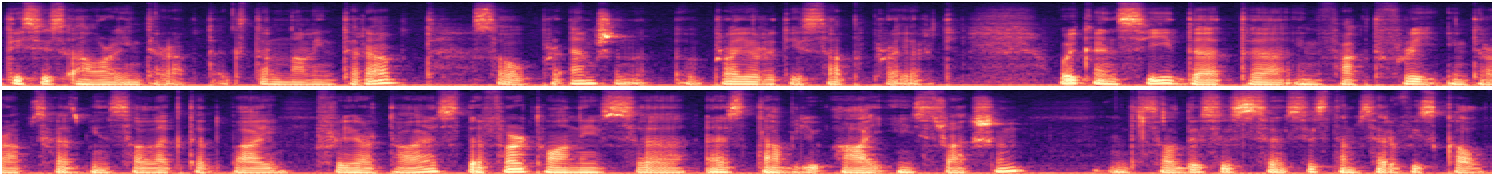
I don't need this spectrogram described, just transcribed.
this is our interrupt, external interrupt. So preemption uh, priority, sub priority. We can see that uh, in fact three interrupts has been selected by FreeRTOS. The third one is uh, SWI instruction. So this is system service call.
